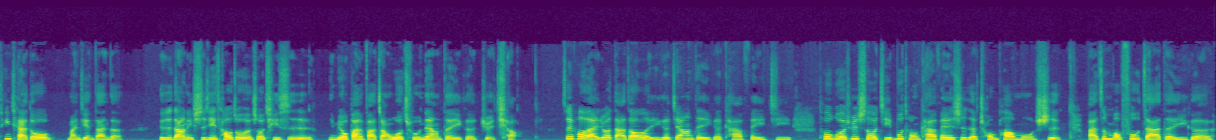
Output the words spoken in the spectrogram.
听起来都蛮简单的。可是当你实际操作的时候，其实你没有办法掌握出那样的一个诀窍。最后来就打造了一个这样的一个咖啡机，透过去收集不同咖啡师的冲泡模式，把这么复杂的一个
